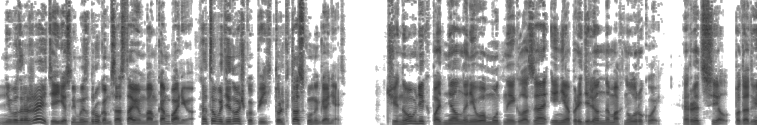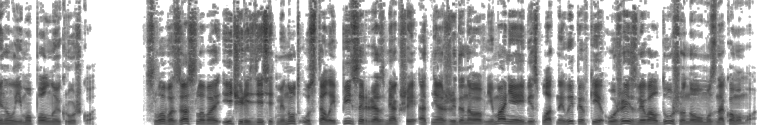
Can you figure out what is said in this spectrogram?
Не возражаете, если мы с другом составим вам компанию, а то в одиночку пить, только тоску нагонять?» Чиновник поднял на него мутные глаза и неопределенно махнул рукой. Ред сел, пододвинул ему полную кружку. Слово за слово, и через 10 минут усталый писарь, размягший от неожиданного внимания и бесплатной выпивки, уже изливал душу новому знакомому.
